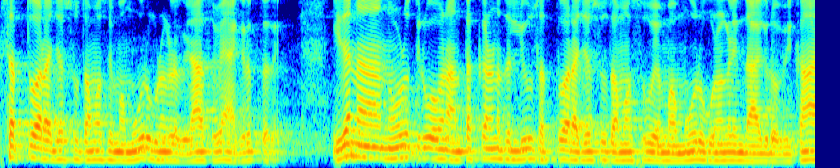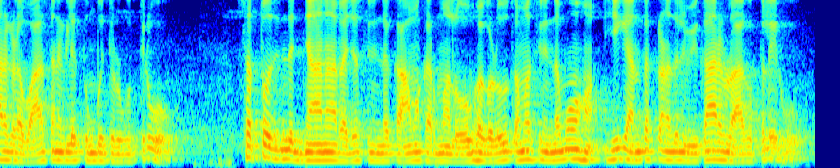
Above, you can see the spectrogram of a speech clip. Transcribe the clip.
ಸತ್ವ, ರಜಸ್ಸು ತಮಸ್ಸೆಂಬ ಎಂಬ ಮೂರು ಗುಣಗಳ ವಿಲಾಸವೇ ಆಗಿರುತ್ತದೆ. ಇದನ್ನು ನೋಡುತ್ತಿರುವವನ ಅಂತಃಕರಣದಲ್ಲಿಯೂ ಸತ್ವ, ರಜಸ್ಸು, ತಮಸ್ಸು ಎಂಬ ಮೂರು ಗುಣಗಳಿಂದ ಆಗಿರುವ ವಿಕಾರಗಳ ವಾಸನೆಗಳೇ ತುಂಬಿ ತಿಳುಗುತ್ತಿರುವವು ಸತ್ವದಿಂದ ಜ್ಞಾನ, ರಜಸ್ಸಿನಿಂದ ಕಾಮಕರ್ಮ ಲೋಭಗಳು, ತಮಸ್ಸಿನಿಂದ ಮೋಹ ಹೀಗೆ ಅಂತಃಕರಣದಲ್ಲಿ ವಿಕಾರಗಳು ಆಗುತ್ತಲೇ ಇರುವವು.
